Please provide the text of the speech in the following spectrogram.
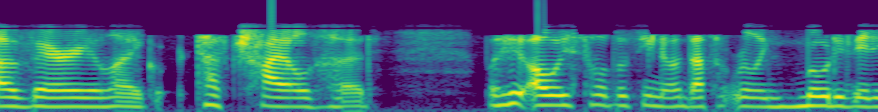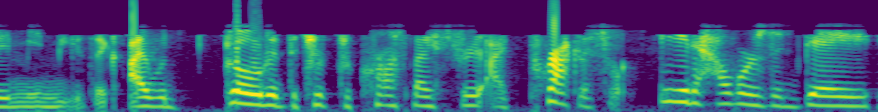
a very like tough childhood. But he always told us, you know, that's what really motivated me in music. I would go to the church across my street. I'd practice for eight hours a day.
